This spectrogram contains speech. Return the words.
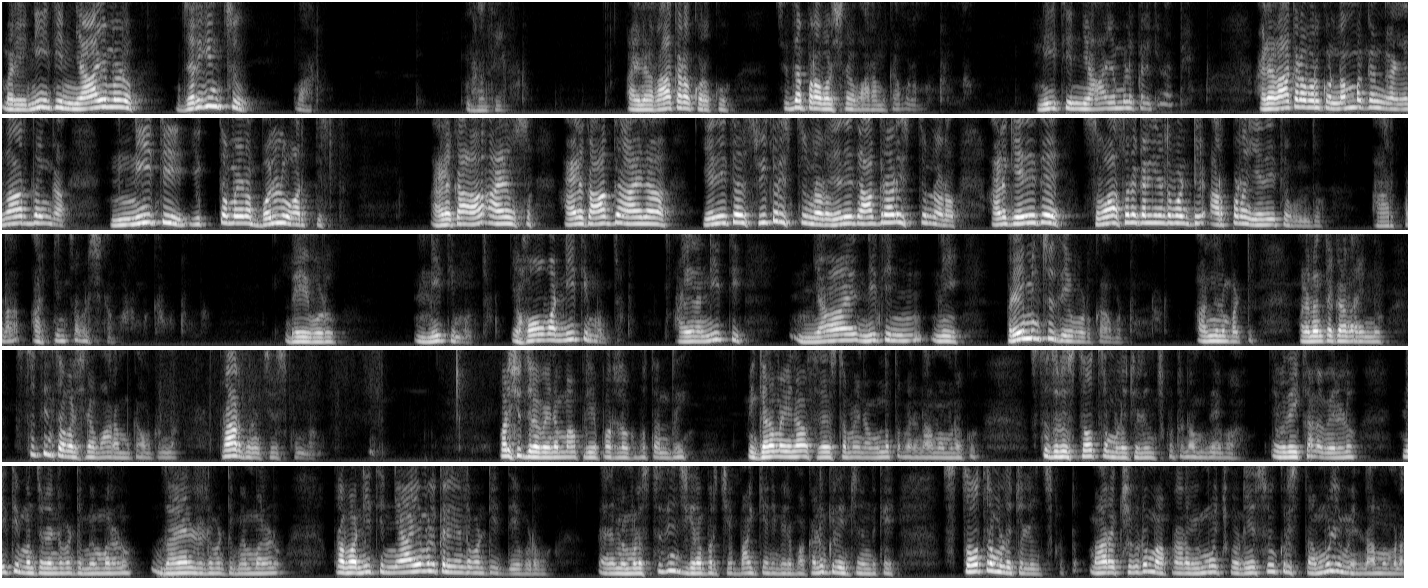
మరి నీతి న్యాయములను జరిగించు వాడు మన దేవుడు. ఆయన రాకడ కొరకు సిద్ధపడవలసిన వారంగా మనం ఉంటున్నాం. నీతి న్యాయములు కలిగిన దేవుడు. ఆయన రాకడ వరకు నమ్మకంగా యథార్థంగా నీతి యుక్తమైన బలులు అర్పిస్తూ. ఆయనకు ఆయన ఆయనకు ఆజ్ఞ ఆయన ఏదైతే స్వీకరిస్తున్నాడో ఏదైతే ఆగ్రాణిస్తున్నాడో ఆయనకు ఏదైతే సువాసన కలిగినటువంటి అర్పణ ఏదైతే ఉందో ఆ అర్పణ అర్పించవలసిన వారం ఉంటున్నాం దేవుడు నీతిమంతుడు. యహోవ నీతిమంతుడు. ఆయన నీతి న్యాయ నీతిని ప్రేమించు దేవుడు కాబట్టున్నాడు అందును బట్టి మనం ఎంతగానో ఆయన్ను స్థుతించవలసిన వారముగా ఉంటున్నాం ప్రార్థన చేసుకుందాం. పరిశుద్ధులమైన మా ప్రియ పరలోకపు తండ్రి మీ ఘనమైన శ్రేష్టమైన ఉన్నతమైన నామమునకు స్థుతులు స్తోత్రములు చెల్లించుకుంటున్నాము దేవా. ఉదయకాల వేళలో నీతిమంతుడైనటువంటి మిమ్మలను దయాళుడైనటువంటి మిమ్మలను ప్రభా నీతి న్యాయములు కలిగినటువంటి దేవుడవు. ఆయన మిమ్మల్ని స్థుతించి గణపరిచే భాగ్యాన్ని మీరు మాకు అనుగ్రహించినందుకే స్తోత్రములు చెల్లించుకుంటూ మా రక్షకుడు మా ప్రాణ విమోచకుడు యేసుక్రీస్తు అమూల్యమైన నామమున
